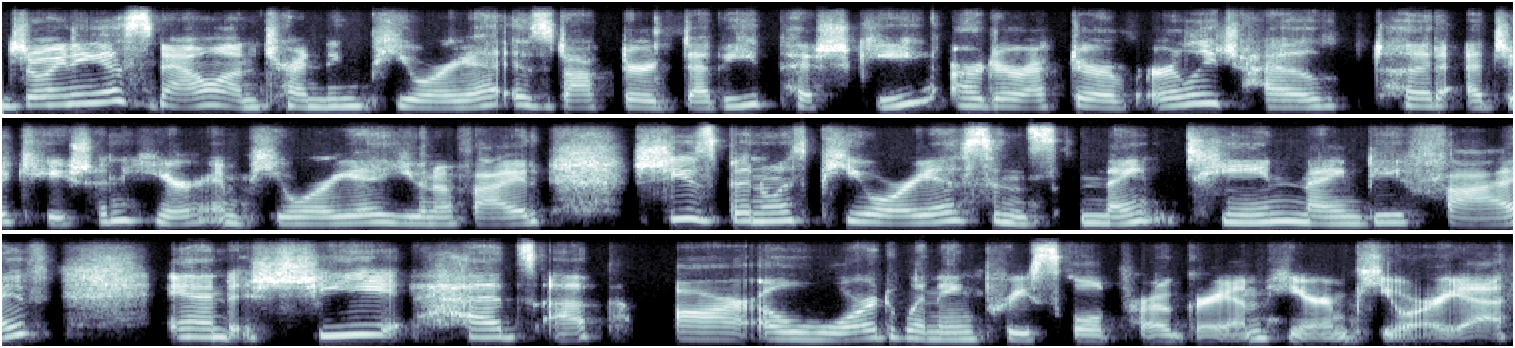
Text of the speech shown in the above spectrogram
Joining us now on Trending Peoria is Dr. Debbie Pischke, our Director of Early Childhood Education here in Peoria Unified. She's been with Peoria since 1995, and she heads up our award winning preschool program here in Peoria.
